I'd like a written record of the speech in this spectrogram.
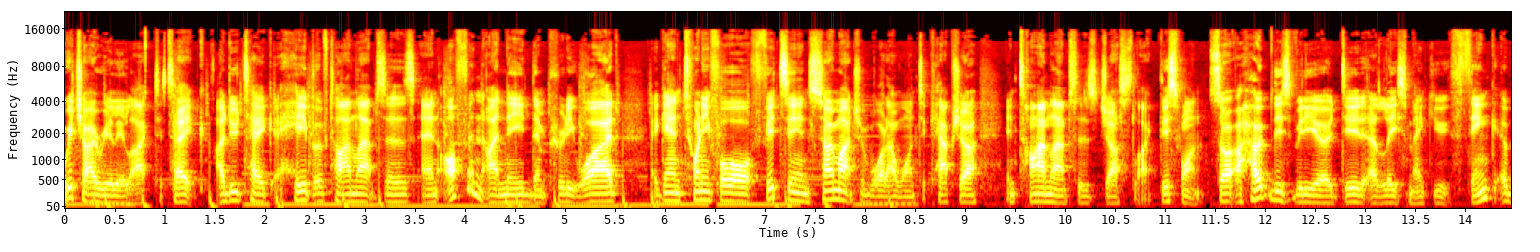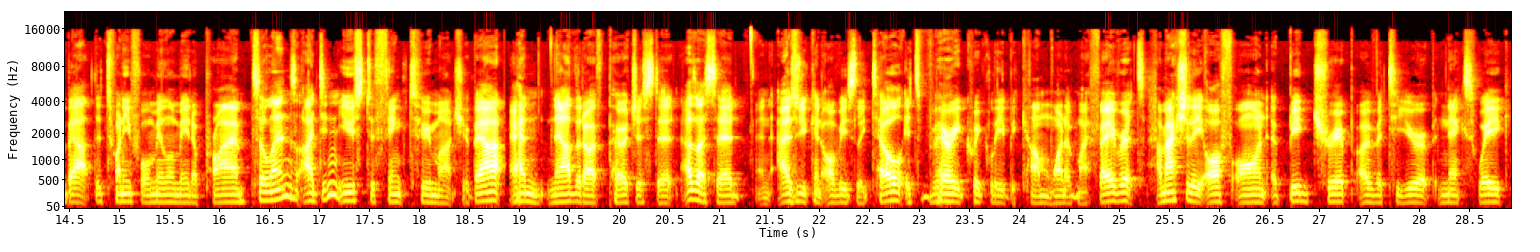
which I really like to take. I do take a heap of time lapses and often I need them pretty wide. Again, 24 fits in so much of what I want to capture in time lapses just like this one. So I hope this video did at least make you think about the 24 millimeter prime. It's a lens I didn't used to think too much about. And now that I've purchased it, as I said, and as you can obviously tell, it's very quickly become one of my favorites. I'm actually off on a big trip over to Europe next week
